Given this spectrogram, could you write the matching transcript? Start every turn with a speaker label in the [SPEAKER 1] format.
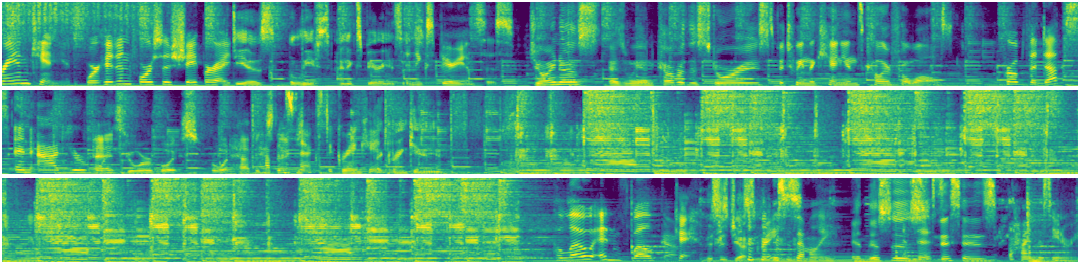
[SPEAKER 1] Grand Canyon, where hidden forces shape our ideas
[SPEAKER 2] ideas, beliefs, and experiences.
[SPEAKER 3] and experiences.
[SPEAKER 4] Join us as we uncover the stories
[SPEAKER 5] between the canyon's colorful walls.
[SPEAKER 1] probe the depths,
[SPEAKER 6] and add your
[SPEAKER 7] and
[SPEAKER 6] voice.
[SPEAKER 7] your voice for what happens,
[SPEAKER 3] happens
[SPEAKER 7] next.
[SPEAKER 3] next at Grand Canyon.
[SPEAKER 2] at Grand Canyon.
[SPEAKER 8] And welcome.
[SPEAKER 1] Okay.
[SPEAKER 2] This is Jesse.
[SPEAKER 3] This is Emily,
[SPEAKER 4] and this
[SPEAKER 3] and
[SPEAKER 4] is
[SPEAKER 3] this
[SPEAKER 5] This is
[SPEAKER 3] behind the scenery.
